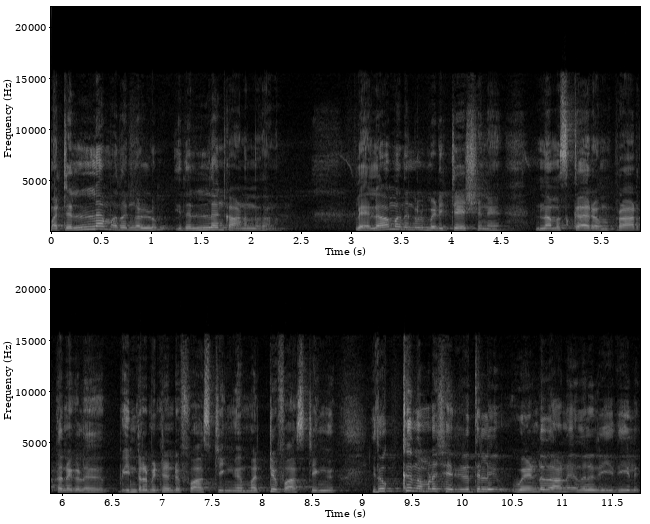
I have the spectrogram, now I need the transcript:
മറ്റെല്ലാ മതങ്ങളിലും ഇതെല്ലാം കാണുന്നതാണ്. അല്ലേ? എല്ലാ മതങ്ങളും മെഡിറ്റേഷന് നമസ്കാരം പ്രാർത്ഥനകൾ ഇന്റർമീഡിയന്റ് ഫാസ്റ്റിങ് മറ്റ് ഫാസ്റ്റിങ് ഇതൊക്കെ നമ്മുടെ ശരീരത്തിൽ വേണ്ടതാണ് എന്നുള്ള രീതിയിൽ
